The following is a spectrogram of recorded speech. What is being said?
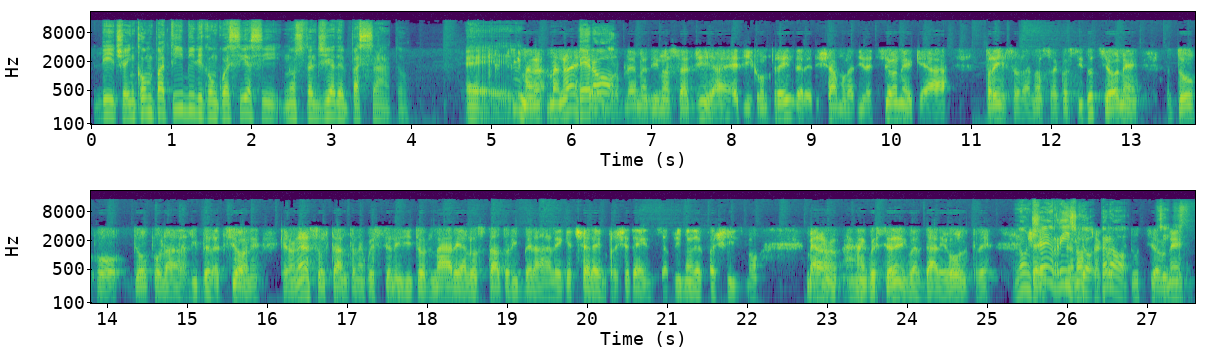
dice incompatibili con qualsiasi nostalgia del passato. Eh, sì, ma, ma, non è però... solo un problema di nostalgia, è di comprendere diciamo, la direzione che ha preso la nostra Costituzione dopo, dopo, la liberazione, che non è soltanto una questione di tornare allo Stato liberale che c'era in precedenza, prima del fascismo, ma è una questione di guardare oltre. Non cioè, c'è un rischio, la però... Costituzione sì.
